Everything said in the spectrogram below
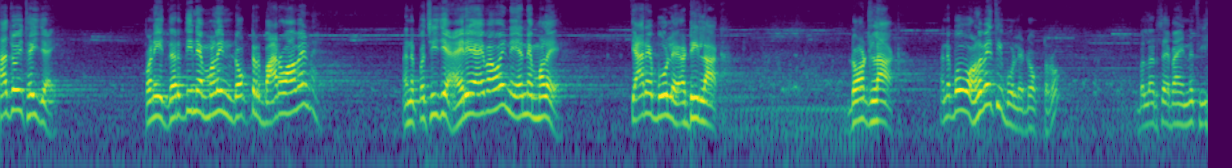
હાજોય થઈ જાય. પણ એ દર્દીને મળીને ડૉક્ટર બારો આવે ને, અને પછી જે હારે આવ્યા હોય ને એને મળે. ત્યારે બોલે અઢી લાખ, દોઢ લાખ, અને બહુ હળવેથી બોલે ડૉક્ટરો. બલર સાહેબ અહીં નથી.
